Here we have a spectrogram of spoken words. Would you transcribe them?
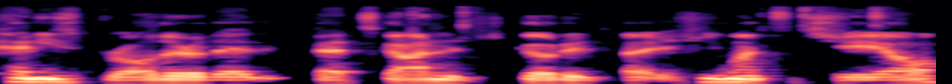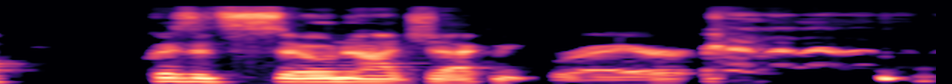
Penny's brother that that's gotten to go to. Uh, he went to jail because it's so not Jack McBrayer.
